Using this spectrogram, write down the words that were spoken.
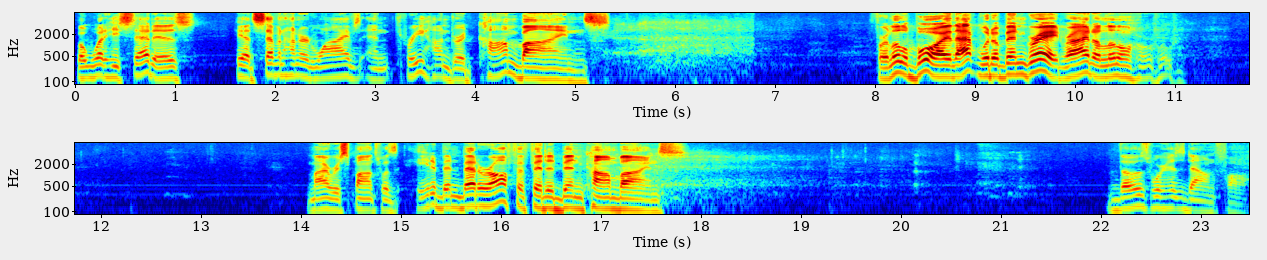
but what he said is he had 700 wives and 300 combines. For a little boy that would have been great right? A little my response was he'd have been better off if it had been combines. Those were his downfall.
